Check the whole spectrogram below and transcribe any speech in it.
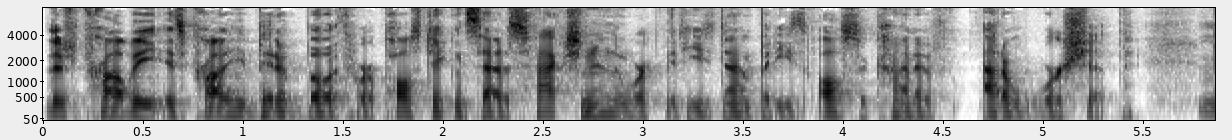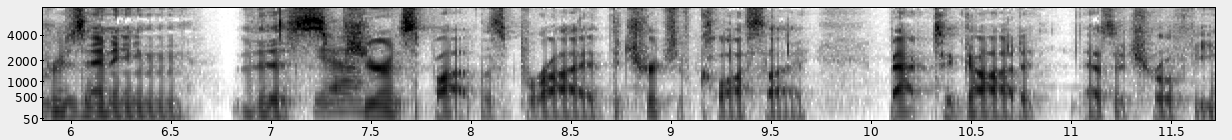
there's probably it's probably a bit of both where Paul's taking satisfaction in the work that he's done, but he's also kind of out of worship, presenting this Yeah. pure and spotless bride, the church of Colossae, back to God as a trophy.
